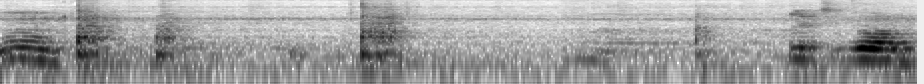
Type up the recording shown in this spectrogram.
Mm. Let's go.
